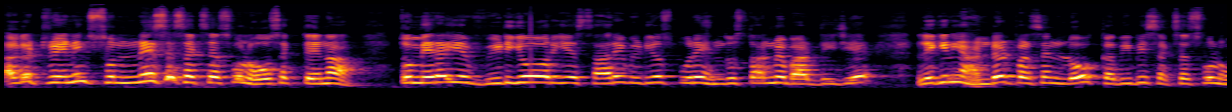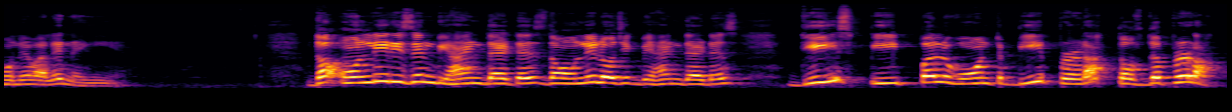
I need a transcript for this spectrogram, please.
अगर ट्रेनिंग सुनने से सक्सेसफुल हो सकते हैं ना तो मेरा ये वीडियो और ये सारे वीडियोस पूरे हिंदुस्तान में बांट दीजिए, लेकिन ये हंड्रेड परसेंट लोग कभी भी सक्सेसफुल होने वाले नहीं है। The only reason behind that is the only logic behind that is these people won't be product of the product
